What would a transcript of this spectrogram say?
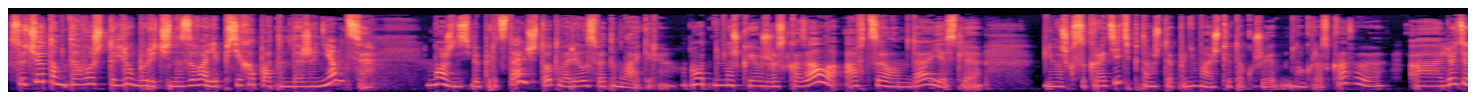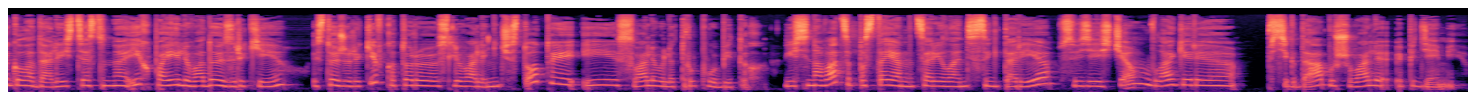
С учетом того, что Любарич называли психопатом даже немцы, можно себе представить, что творилось в этом лагере. Ну вот немножко я уже рассказала, а в целом, да, если немножко сократить, потому что я понимаю, что я так уже много рассказываю. А люди голодали, естественно, их поили водой из реки, из той же реки, в которую сливали нечистоты и сваливали трупы убитых. В Ясиноватце постоянно царила антисанитария, в связи с чем в лагере всегда бушевали эпидемии.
